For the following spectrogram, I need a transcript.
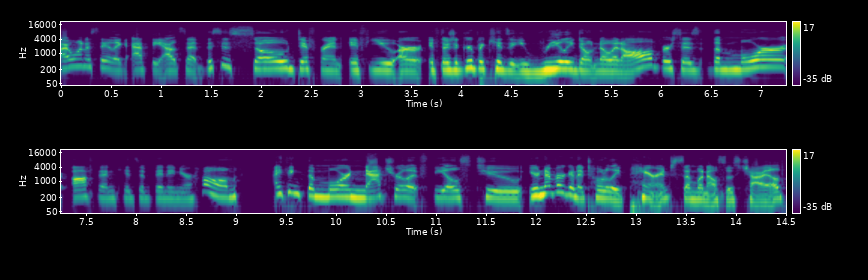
i want to say like at the outset this is so different if you are if there's a group of kids that you really don't know at all versus the more often kids have been in your home i think the more natural it feels to you're never going to totally parent someone else's child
